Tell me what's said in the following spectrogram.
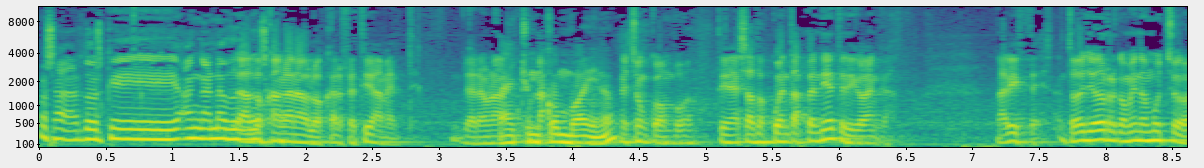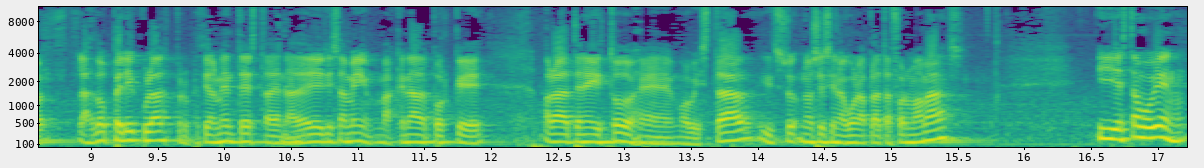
O sea, las dos que han ganado Las dos que han ganado el Oscar, efectivamente. Ya era una- Ha hecho un combo ahí, ¿no? He hecho un combo. Tiene esas dos cuentas pendientes y digo, venga, narices. Entonces yo recomiendo mucho las dos películas, pero especialmente esta de Nader y Samin, más que nada porque ahora la tenéis todos en Movistar y su- no sé si en alguna plataforma más. Y está muy bien.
